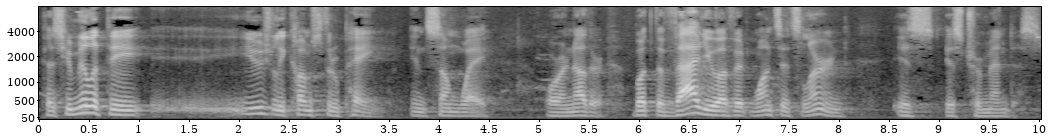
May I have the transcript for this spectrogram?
because humility usually comes through pain in some way or another. But the value of it, once it's learned, is, is tremendous.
